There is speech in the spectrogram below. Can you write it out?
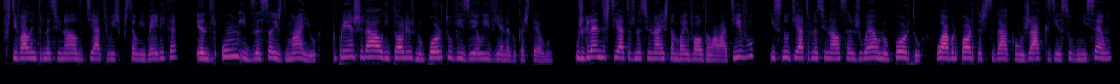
Festival Internacional de Teatro e Expressão Ibérica, entre 1 e 16 de maio, que preencherá auditórios no Porto, Viseu e Viana do Castelo. Os grandes teatros nacionais também voltam ao ativo, e se no Teatro Nacional São João, no Porto, o Abre Portas se dá com Jaques e a Submissão,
